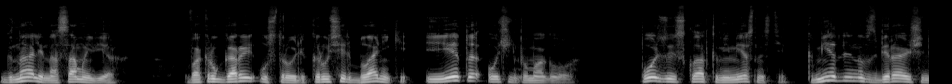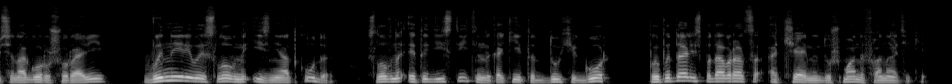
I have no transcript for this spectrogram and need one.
гнали на самый верх. Вокруг горы устроили карусель-бланики, и это очень помогло. Пользуясь складками местности, к медленно взбирающимся на гору шурави выныривая словно из ниоткуда, словно это действительно какие-то духи гор, попытались подобраться отчаянные душманы-фанатики,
